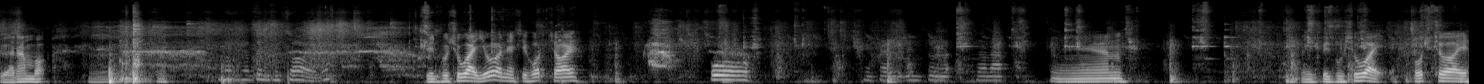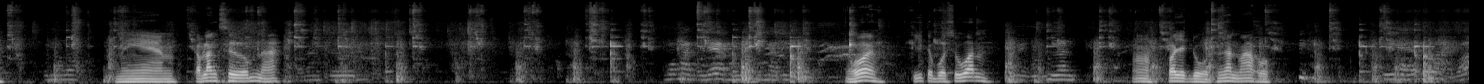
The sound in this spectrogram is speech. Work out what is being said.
เกลือน้ำบ่อืมมันจะเป็นผู้ซอยนะเป็นผู้ช่วยอยู่อันนี่สิฮดช่อยโอ้ไม่ใช่เป็นตัวละสลักแมนนี่เป็นผู้ช่วยฮดช่วยแมนกำลังเสริมนะว่ามันแรกมันมาที่โอ้ยตีแต่บส่วนเพื่อน อ่าก็อยากโดดเพื่อนมาพอนี่ไงหมายวะ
